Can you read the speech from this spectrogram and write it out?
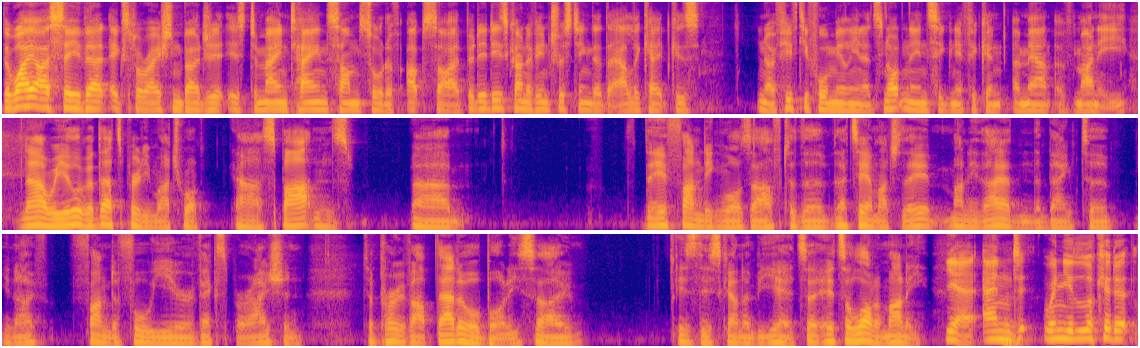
the way I see that exploration budget is to maintain some sort of upside, but it is kind of interesting that they allocate because you know 54 million. It's not an insignificant amount of money. No, well, you look at that's pretty much what uh, Spartans. Um, their funding was after the. That's how much their money they had in the bank to you know fund a full year of exploration to prove up that ore body. So, is this going to be? Yeah, it's a it's a lot of money. Yeah, and when you look at it,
